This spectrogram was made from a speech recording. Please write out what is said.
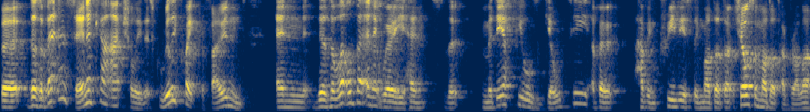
But there's a bit in Seneca actually that's really quite profound. And there's a little bit in it where he hints that Medea feels guilty about having previously murdered her. She also murdered her brother.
